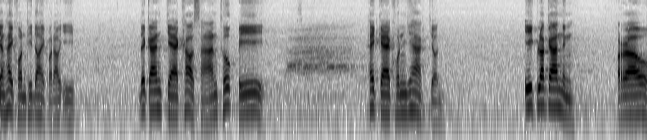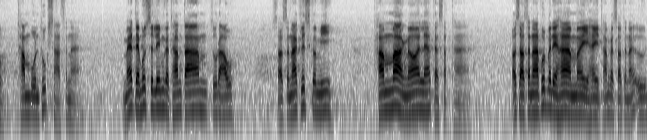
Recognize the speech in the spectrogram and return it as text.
ยังให้คนที่ด้อยกว่าเราอีก ด้วยการแจกข้าวสารทุกปี ให้แก่คนยากจน อีกประการหนึ่ง เราทำบุญทุกศาสนา แม้แต่มุสลิมก็ทำตามสุเรา ศาสนาคริสต์ก็มีทำมากน้อยแล้วแต่ศรัทธาเพราะศาสนาพุทธไม่ได้ห้ามไม่ให้ทำกับศาสนาอื่น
